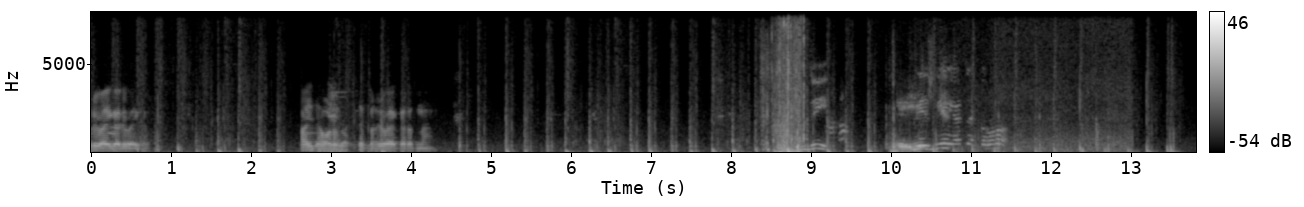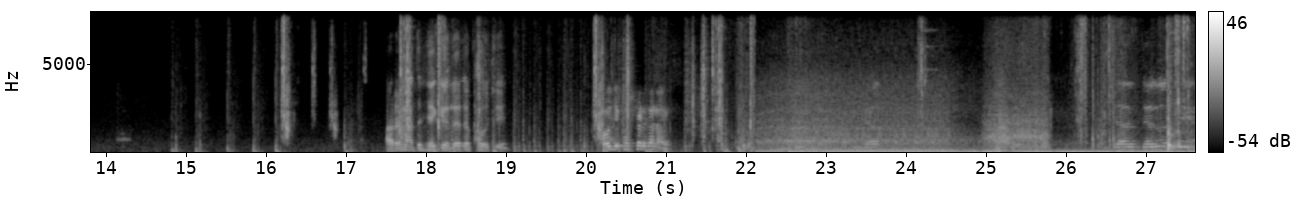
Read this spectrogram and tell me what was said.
रिवाय कर रिवाय कर। काही धावडत असते पण रिवाय करत नाही जी भेजनी है यार चेक करो ना। अरे माझं हे गेलं रे फौजी? फौजी एड का नाही ज़रूरत नहीं है।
